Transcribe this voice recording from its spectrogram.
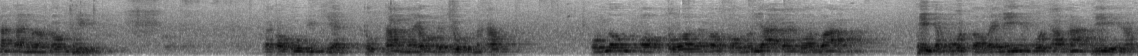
นักการเมืองท้องถิ่น แล้วก็ผู้มีเกียรติทุกท่านในห้องประชุมนะครับ ผมต้องออกตัวแล้วก็ขออนุญาตไว้ก่อนว่า ที่จะพูดต่อไปนี้พูดทำหน้าที่ครับ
